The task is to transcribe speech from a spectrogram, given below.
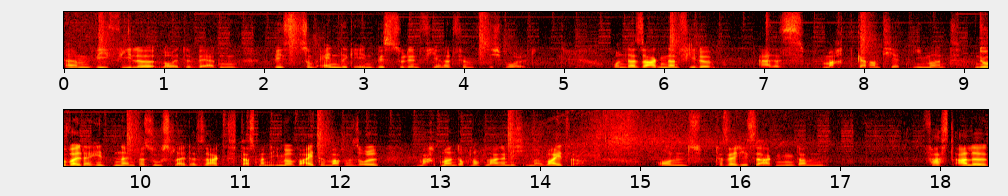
ähm, wie viele Leute werden bis zum Ende gehen, bis zu den 450 Volt? Und da sagen dann viele, ja, das macht garantiert niemand. Nur weil da hinten ein Versuchsleiter sagt, dass man immer weitermachen soll, macht man doch noch lange nicht immer weiter. Und tatsächlich sagen dann fast alle,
